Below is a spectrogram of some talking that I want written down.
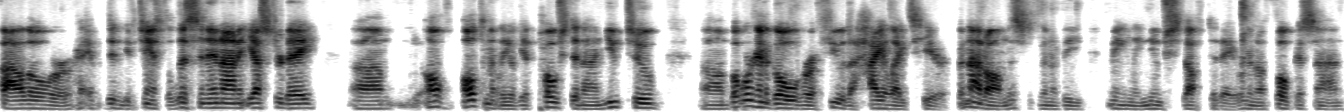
follow or have, didn't get a chance to listen in on it yesterday, um, ultimately it'll get posted on YouTube. Um, but we're going to go over a few of the highlights here, but not all. This is going to be mainly new stuff today. We're going to focus on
